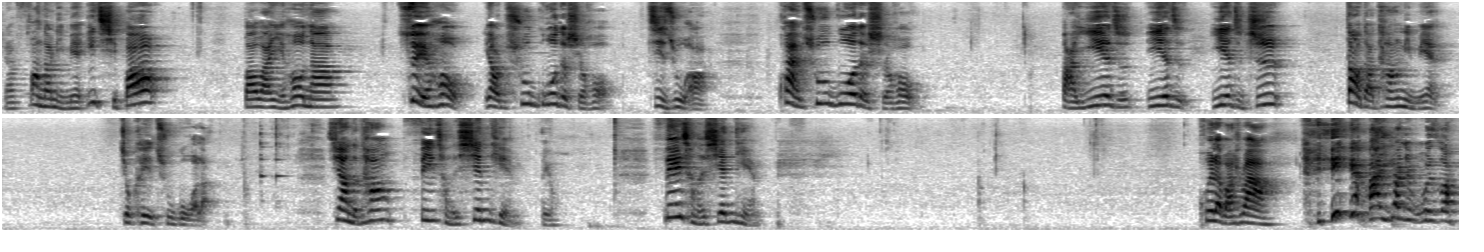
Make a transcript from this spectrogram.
给它放到里面一起煲。煲完以后呢，最后要出锅的时候，记住啊，快出锅的时候，把椰子椰子椰子汁倒到汤里面，就可以出锅了。这样的汤非常的鲜甜，哎呦，非常的鲜甜，会了吧？是吧？一看就不会做，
